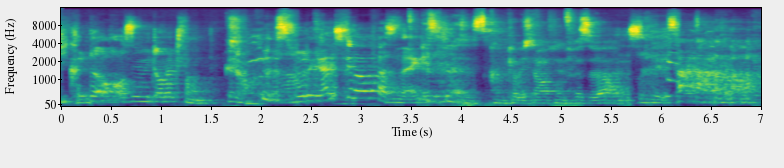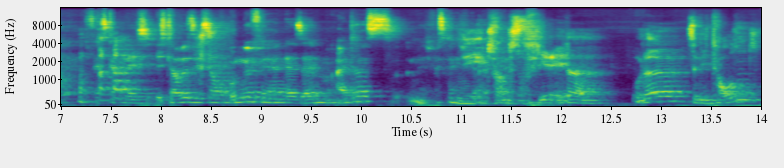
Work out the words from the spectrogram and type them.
Die könnte auch aussehen wie Donald Trump. Genau. Das würde ganz genau passen eigentlich. Also es kommt, glaube ich, noch auf den Friseur an. Ich weiß gar nicht. Ich glaube, sie ist auch ungefähr in derselben Alters... Ich weiß gar nicht. Nee, Trump ist doch viel älter. Oder? Sind die 1000?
